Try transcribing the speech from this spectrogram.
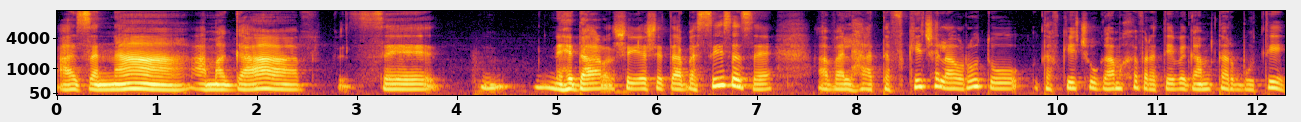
ההזנה, המגע, זה נהדר שיש את הבסיס הזה, אבל התפקיד של ההורות הוא תפקיד שהוא גם חברתי וגם תרבותי.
